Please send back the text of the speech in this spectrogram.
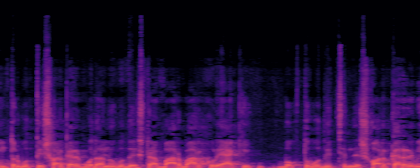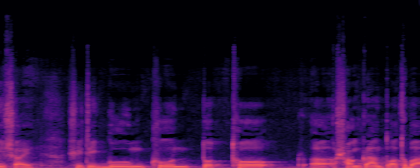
অন্তর্বর্তী সরকারের প্রধান উপদেষ্টা বারবার করে একই বক্তব্য দিচ্ছেন যে সরকারের বিষয়ে সেটি গুম খুন তথ্য সংক্রান্ত অথবা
